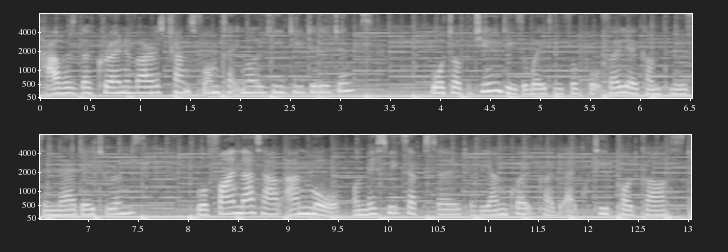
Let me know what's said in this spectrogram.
How has the coronavirus transformed technology due diligence? What opportunities are waiting for portfolio companies in their data rooms? We'll find that out and more on this week's episode of the Unquote Private Equity Podcast.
